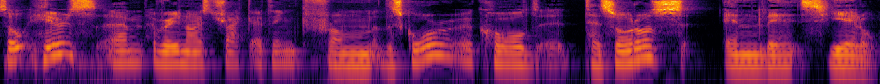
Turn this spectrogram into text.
So here's um, a very nice track, I think, from the score uh, called Tesoros en le Cielo.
